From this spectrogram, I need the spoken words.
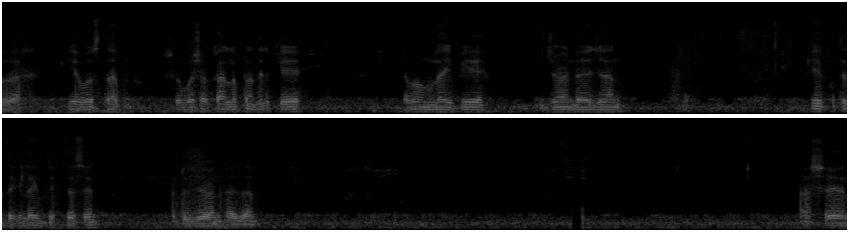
বন্ধুরা, কি অবস্থা? শুভ সকাল আপনাদেরকে এবং লাইভে জয়েন্ট হয়ে যান। কে কোথা থেকে লাইভ দেখতেছেন? একটু জয়েন হয়ে যান। আসেন।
